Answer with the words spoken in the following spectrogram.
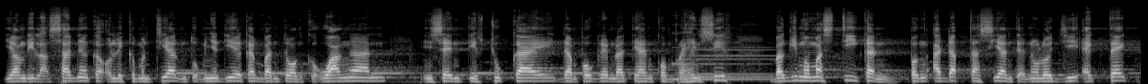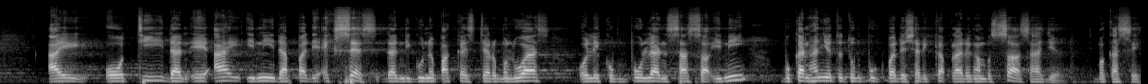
yang dilaksanakan oleh kementerian untuk menyediakan bantuan keuangan, insentif cukai dan program latihan komprehensif bagi memastikan pengadaptasian teknologi agtech IoT dan AI ini dapat diakses dan diguna pakai secara meluas oleh kumpulan sasar ini bukan hanya tertumpu kepada syarikat peladangan besar sahaja. Terima kasih.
